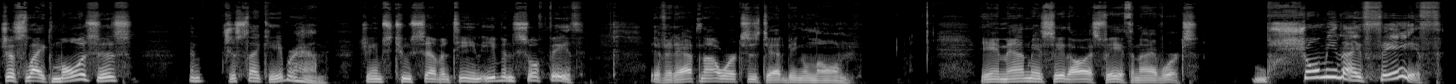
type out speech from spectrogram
just like Moses, and just like Abraham. James 2:17, even so faith, if it hath not works, is dead being alone. Yea, man may say, Thou hast faith, and I have works. Show me thy faith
